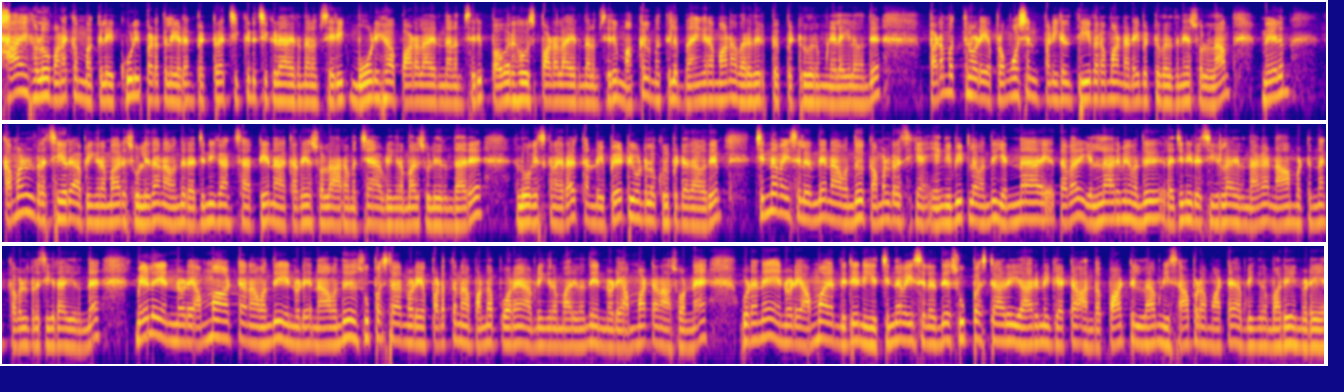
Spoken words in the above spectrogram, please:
Hi hello வணக்கம் மக்களே. கூலி படத்தில் இடம்பெற்ற சிக்கிடு சிக்கிடாக இருந்தாலும் சரி மோனிகா பாடலாக இருந்தாலும் சரி பவர் ஹவுஸ் பாடலாக இருந்தாலும் சரி மக்கள் மத்தியில் பயங்கரமான வரவேற்பை பெற்று வரும் நிலையில் வந்து படமத்தினுடைய ப்ரமோஷன் பணிகள் தீவிரமாக நடைபெற்று வருதுன்னே சொல்லலாம். மேலும் கமல் ரசிகர் அப்படிங்கிற மாதிரி சொல்லி தான் நான் வந்து ரஜினிகாந்த் சார்ட்டே நான் கதையை சொல்ல ஆரம்பித்தேன் அப்படிங்கிற மாதிரி சொல்லியிருந்தார் லோகேஷ் கனகராஜ். தன்னுடைய பேட்டி ஒன்றில் குறிப்பிட்டதாவது சின்ன வயசுலேருந்தே நான் வந்து கமல் ரசிகன். எங்கள் வீட்டில் வந்து என்ன தவிர எல்லாருமே வந்து ரஜினி ரசிகர்களாக இருந்தாங்க. நான் மட்டும்தான் கமல் ரசிகராக இருந்தேன். மேலும் என்னுடைய அம்மாட்ட நான் வந்து என்னுடைய நான் வந்து சூப்பர் ஸ்டார்னுடைய படத்தை நான் பண்ண போகிறேன் அப்படிங்கிற மாதிரி வந்து என்னுடைய அம்மாட்ட நான் சொன்னேன். உடனே என்னுடைய அம்மா இருந்துட்டு நீங்கள் சின்ன வயசுலேருந்தே சூப்பர் ஸ்டார் யாருன்னு கேட்டால் அந்த பாட்டு இல்லாமல் நீ சாப்பிட மாட்டேன் அப்படிங்கிற மாதிரி என்னுடைய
